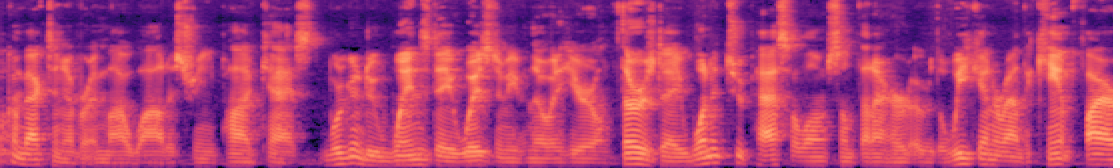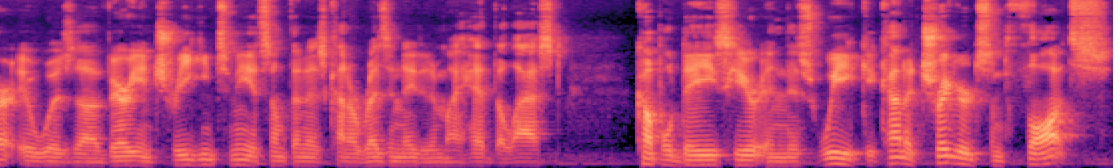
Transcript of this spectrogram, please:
Welcome back to Never in My Wildest Dream podcast. We're going to do Wednesday wisdom, even though we're here on Thursday. Wanted to pass along something I heard over the weekend around the campfire. It was uh, very intriguing to me. It's something that's kind of resonated in my head the last couple days here in this week. It kind of triggered some thoughts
